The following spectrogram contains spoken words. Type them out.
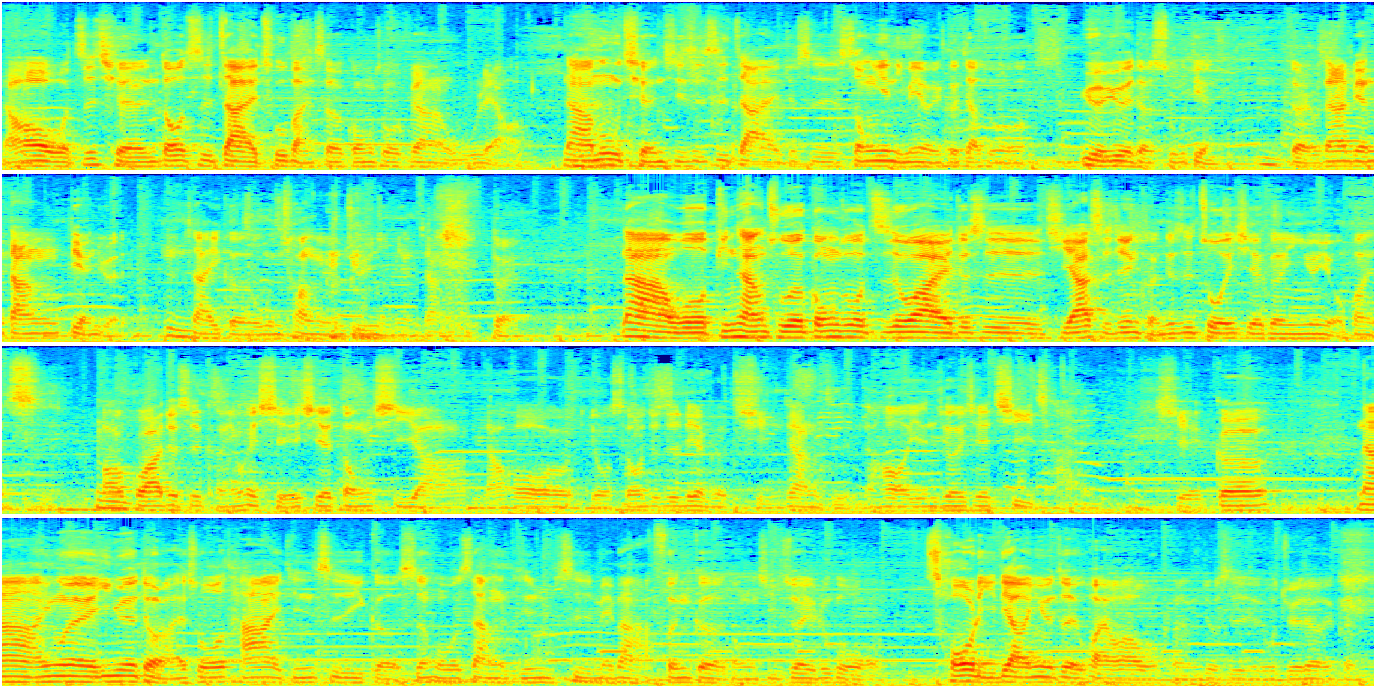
然后我之前都是在出版社工作，非常的无聊。那目前其实是在就是松烟里面有一个叫做月月的书店，对，我在那边当店员，在一个文创园区里面这样子。对，那我平常除了工作之外，就是其他时间可能就是做一些跟音乐有关的事，包括就是可能会写一些东西啊，然后有时候就是练个琴这样子，然后研究一些器材，写歌。那因为音乐对我来说，它已经是一个生活上已经是没办法分割的东西，所以如果抽离掉音乐这一块的话，我可能就是我觉得可能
